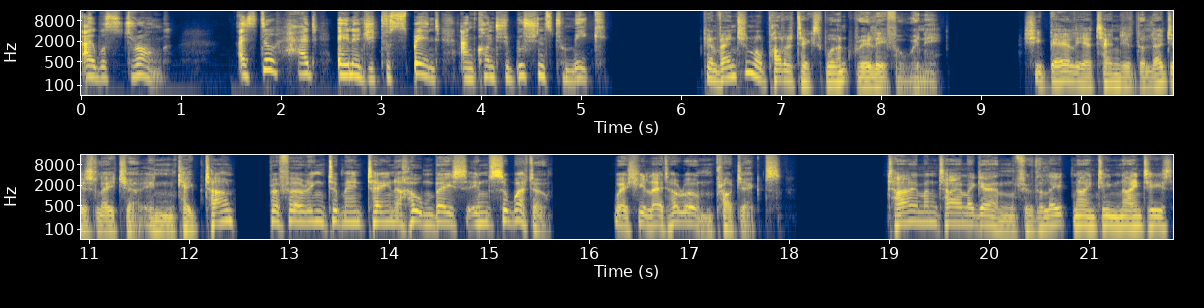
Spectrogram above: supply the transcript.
I was strong. I still had energy to spend and contributions to make. Conventional politics weren't really for Winnie. She barely attended the legislature in Cape Town, preferring to maintain a home base in Soweto, where she led her own projects. Time and time again through the late 1990s,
